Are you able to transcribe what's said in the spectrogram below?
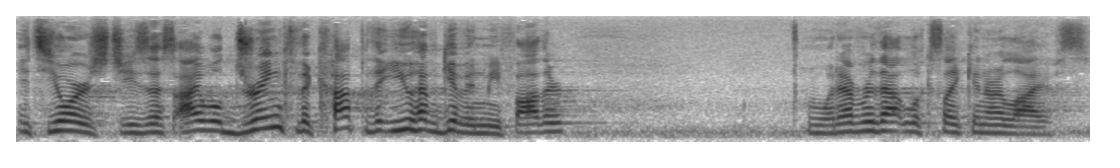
It's yours, Jesus. I will drink the cup that you have given me, Father. And whatever that looks like in our lives.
